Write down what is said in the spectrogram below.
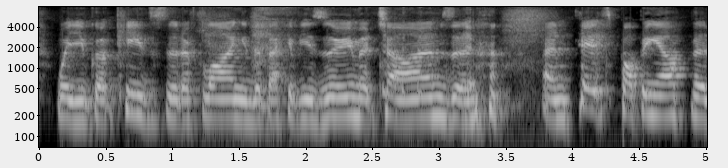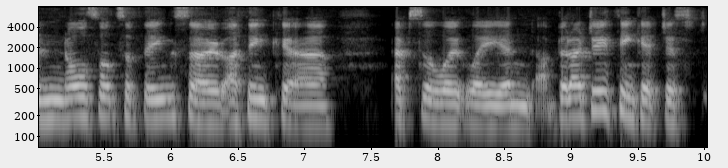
where you've got kids that are flying in the back of your Zoom at times and, and pets popping up and all sorts of things. So I think. Uh, Absolutely, and but I do think it just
